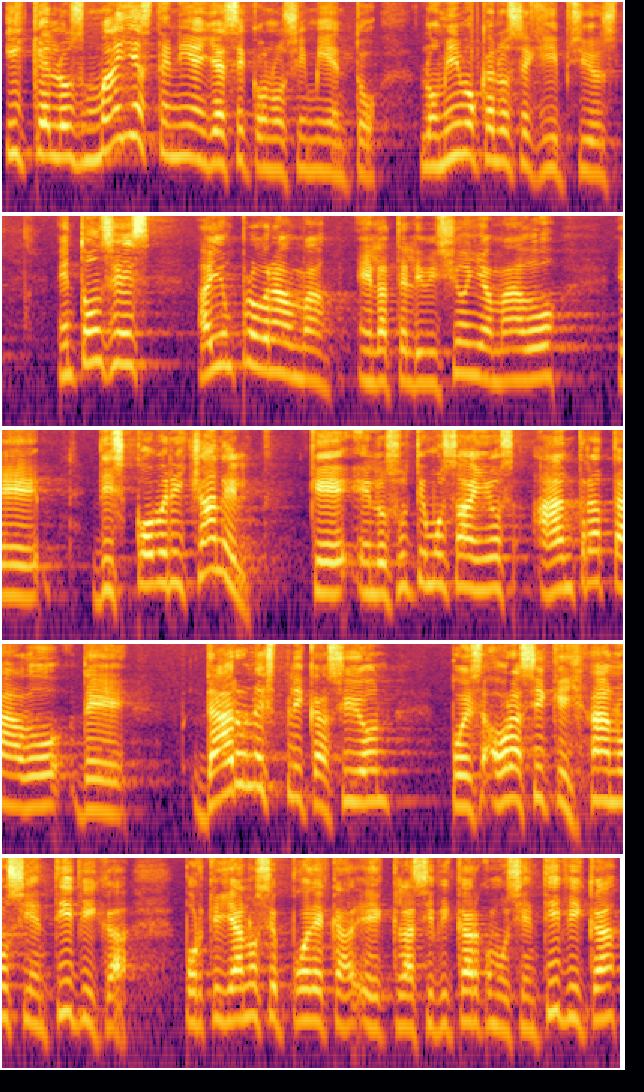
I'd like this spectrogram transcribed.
y que los mayas tenían ya ese conocimiento, lo mismo que los egipcios. Entonces, hay un programa en la televisión llamado eh, Discovery Channel, que en los últimos años han tratado de dar una explicación, pues ahora sí que ya no científica, porque ya no se puede eh, clasificar como científica,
